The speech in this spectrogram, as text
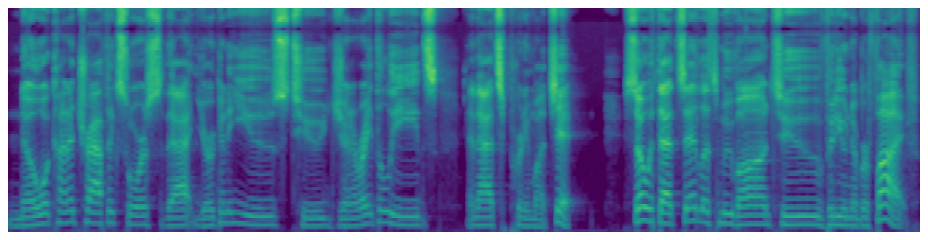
know what kind of traffic source that you're going to use to generate the leads, and that's pretty much it. So, with that said, let's move on to video number five.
